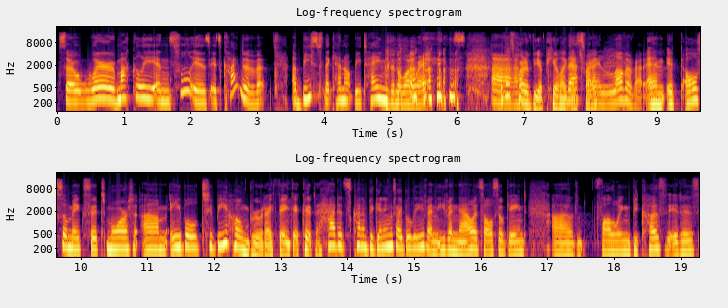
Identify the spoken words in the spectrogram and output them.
So, where makgeolli and sul is, it's kind of a beast that cannot be tamed in a lot of ways. But that's part of the appeal, I That's guess, right? what I love about it. And it also makes it more um, able to be homebrewed, I think. It could, had its kind of beginnings, I believe, and even now it's also gained uh, following because it is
